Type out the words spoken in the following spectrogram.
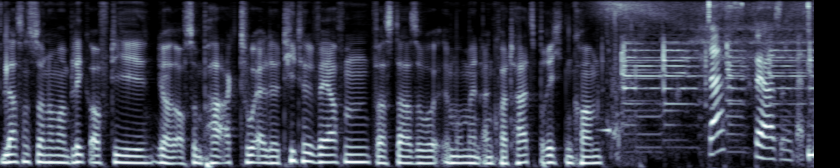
lass uns doch nochmal einen Blick auf die, ja, auf so ein paar aktuelle Titel werfen, was da so im Moment an Quartalsberichten kommt. Das Börsenwetter.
